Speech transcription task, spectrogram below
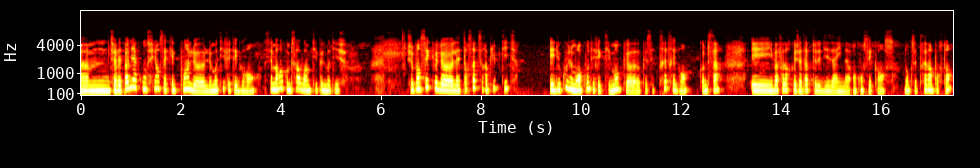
euh, j'avais pas bien conscience à quel point le motif était grand. C'est marrant comme ça, on voit un petit peu de motif. Je pensais que la torsade sera plus petite et du coup, je me rends compte effectivement que c'est très, très grand comme ça et il va falloir que j'adapte le design en conséquence. Donc c'est très important.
